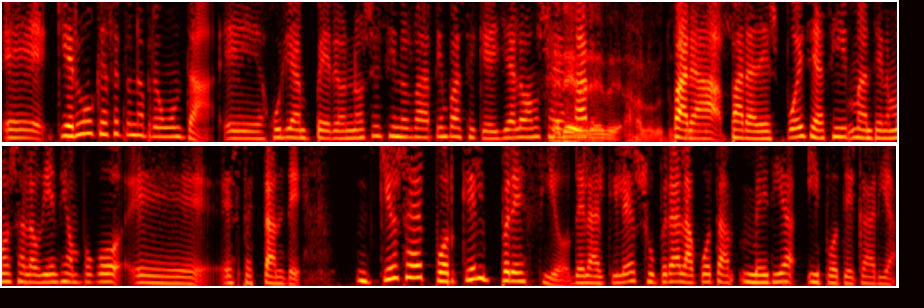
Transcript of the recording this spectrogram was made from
Eh, quiero que hacerte una pregunta, eh, Julián, pero no sé si nos va a dar tiempo, así que ya lo vamos a dejar para, para después y así mantenemos a la audiencia un poco eh, expectante. Quiero saber por qué el precio del alquiler supera la cuota media hipotecaria.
